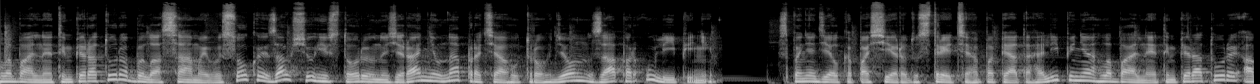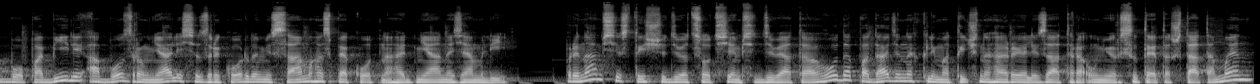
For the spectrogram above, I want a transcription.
Глобальная тэмпература была самай высокай за ўсю гісторыю назіранняў на працягу трох дзён запар у ліпені. З панядзелка па сераду з 3 по 5 ліпеня глобальныя тэмпературы або пабілі або зраўняліся з рэкордамі самага спякотнага дня на зямлі. Прынамсі з 1979 года пададзеных кліматычнага рэалізатара універсітэта штата Мэн,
